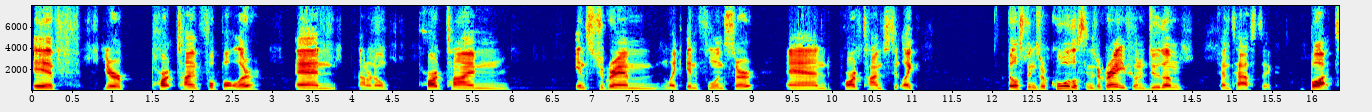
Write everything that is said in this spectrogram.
if you're a part-time footballer and I don't know, part-time Instagram like influencer and part-time like those things are cool, those things are great. If you want to do them, fantastic. But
